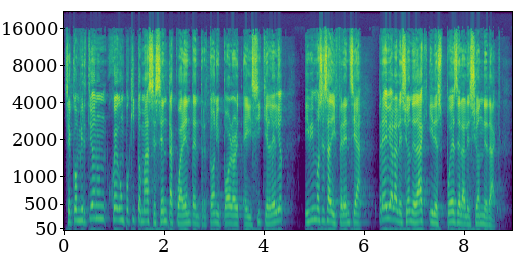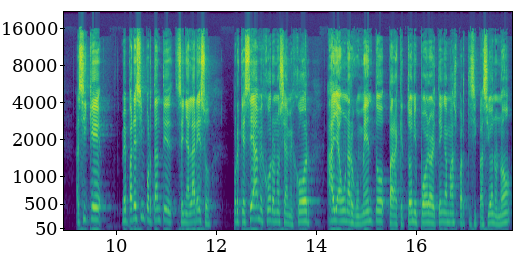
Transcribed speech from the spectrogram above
Se convirtió en un juego un poquito más 60-40 entre Tony Pollard e Ezekiel Elliott y vimos esa diferencia previo a la lesión de Dak y después de la lesión de Dak. Así que me parece importante señalar eso, porque sea mejor o no sea mejor, haya un argumento para que Tony Pollard tenga más participación o no.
